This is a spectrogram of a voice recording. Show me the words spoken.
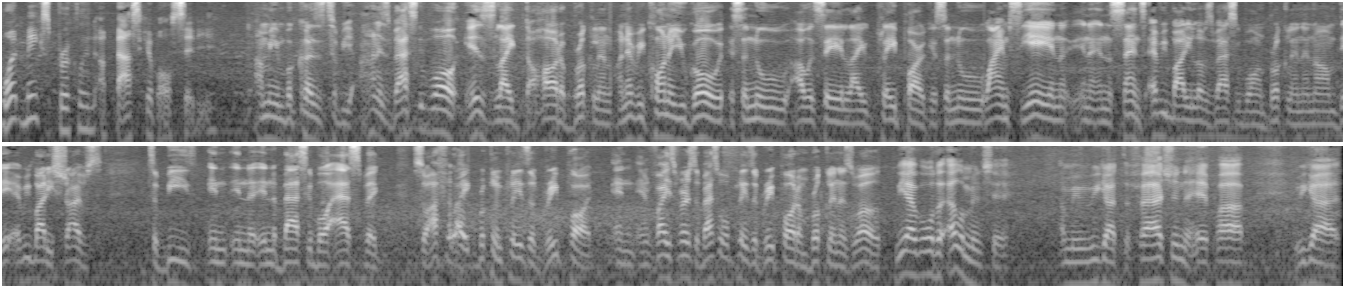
What makes Brooklyn a basketball city? I mean, because to be honest, basketball is like the heart of Brooklyn. On every corner you go, it's a new, I would say, like play park. It's a new YMCA in a, in a, in a sense. Everybody loves basketball in Brooklyn, and um, they, everybody strives to be in, in the in the basketball aspect. So I feel like Brooklyn plays a great part, and, and vice versa. Basketball plays a great part in Brooklyn as well. We have all the elements here. I mean, we got the fashion, the hip hop, we got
